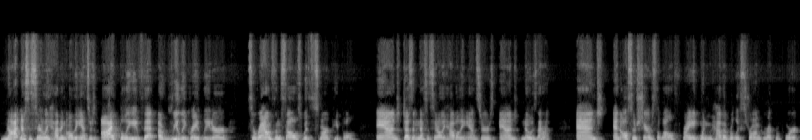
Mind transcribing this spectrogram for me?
not necessarily having all the answers. I believe that a really great leader surrounds themselves with smart people and doesn't necessarily have all the answers and knows that and and also shares the wealth right when you have a really strong direct report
